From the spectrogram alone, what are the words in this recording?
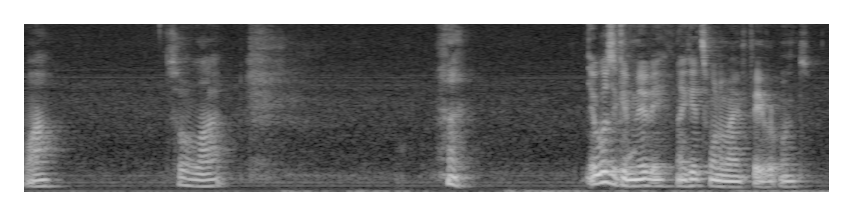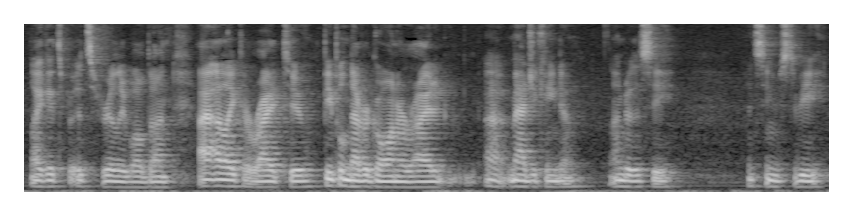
Wow, so a lot. Huh. It was a good movie. Like it's one of my favorite ones. Like it's it's really well done. I, I like the ride too. People never go on a ride, uh, Magic Kingdom, Under the Sea. It seems to be.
